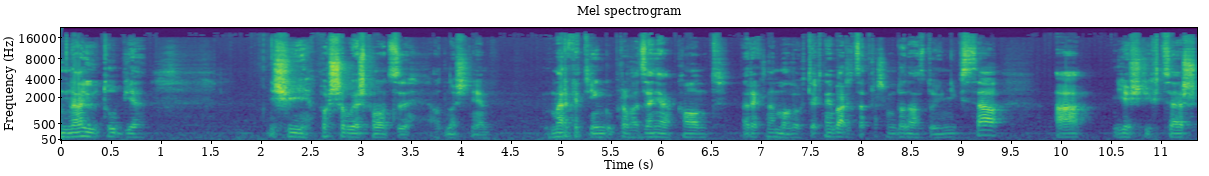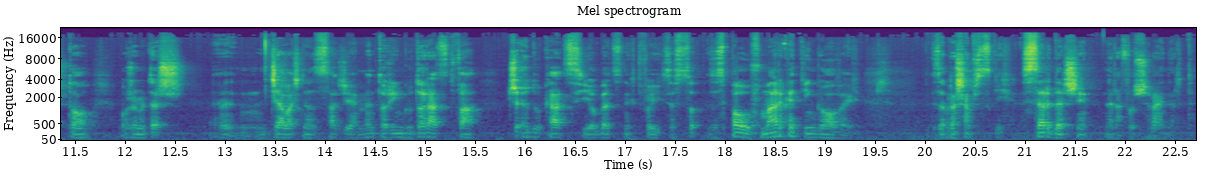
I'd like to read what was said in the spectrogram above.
na YouTubie. Jeśli potrzebujesz pomocy odnośnie marketingu, prowadzenia kont reklamowych, to jak najbardziej zapraszam do nas, do Unixa, a jeśli chcesz, to możemy też działać na zasadzie mentoringu, doradztwa czy edukacji obecnych Twoich zespołów marketingowych. Zapraszam wszystkich serdecznie, Rafał Schreinert.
